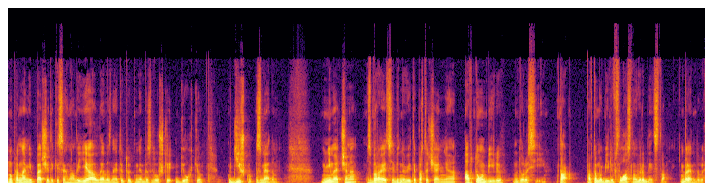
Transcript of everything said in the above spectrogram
Ну, принаймні, перші такі сигнали є, але ви знаєте, тут не без ложки дьогтю діжку з медом. Німеччина збирається відновити постачання автомобілів до Росії. Так, автомобілів власного виробництва брендових.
